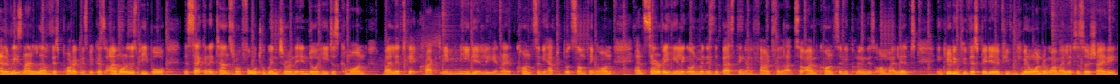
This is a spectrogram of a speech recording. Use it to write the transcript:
And the reason I love this product is because I'm one of those people the second it turns from fall to winter and the indoor heaters come on, my lips get cracked immediately and I constantly have to put something on. And CeraVe Healing Ointment is the best thing I've found for that. So I'm constantly putting this on my lips, including through this video if you've been wondering why my lips are so shiny.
